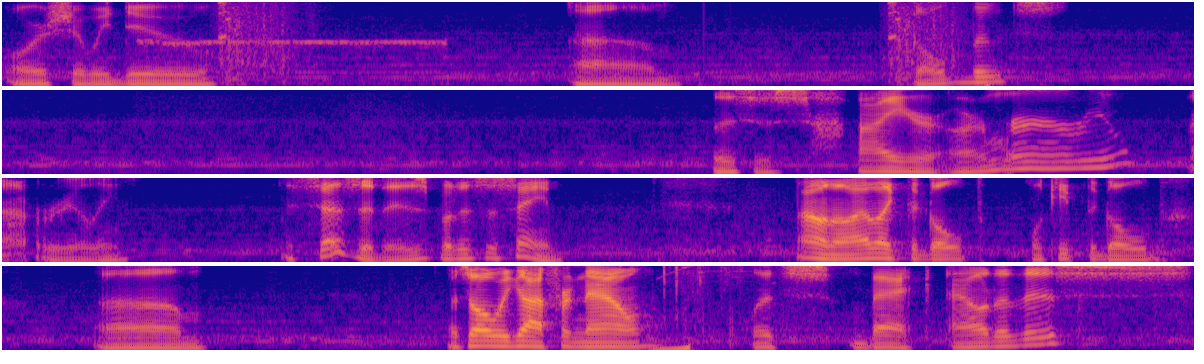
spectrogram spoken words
Or should we do um gold boots? This is higher armor real? Not really. It says it is, but it's the same. I don't know, I like the gold. We'll keep the gold. Um that's all we got for now. Let's back out of this.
